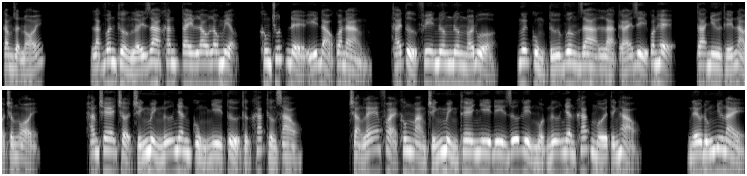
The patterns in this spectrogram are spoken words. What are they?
căm giận nói. Lạc Vân Thường lấy ra khăn tay lau lau miệng, không chút để ý đảo qua nàng, thái tử phi nương nương nói đùa, ngươi cùng tứ vương ra là cái gì quan hệ, ta như thế nào châm ngòi. Hắn che chở chính mình nữ nhân cùng nhi tử thực khác thường sao. Chẳng lẽ phải không màng chính mình thê nhi đi giữ gìn một nữ nhân khác mới tính hảo. Nếu đúng như này,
